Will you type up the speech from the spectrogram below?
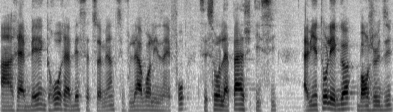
en rabais, gros rabais cette semaine. Si vous voulez avoir les infos, c'est sur la page ici. À bientôt les gars, bon jeudi.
